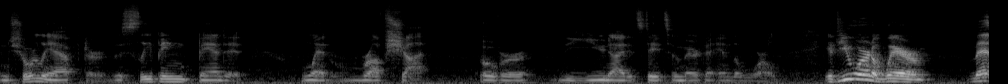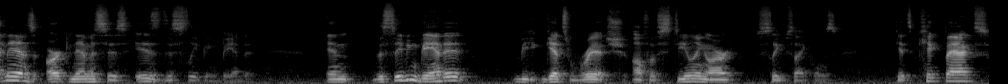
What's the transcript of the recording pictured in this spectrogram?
and shortly after, the sleeping bandit went roughshod over the United States of America and the world. If you weren't aware, Man's arch nemesis is the sleeping bandit. And the sleeping bandit be- gets rich off of stealing our sleep cycles. He gets kickbacks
